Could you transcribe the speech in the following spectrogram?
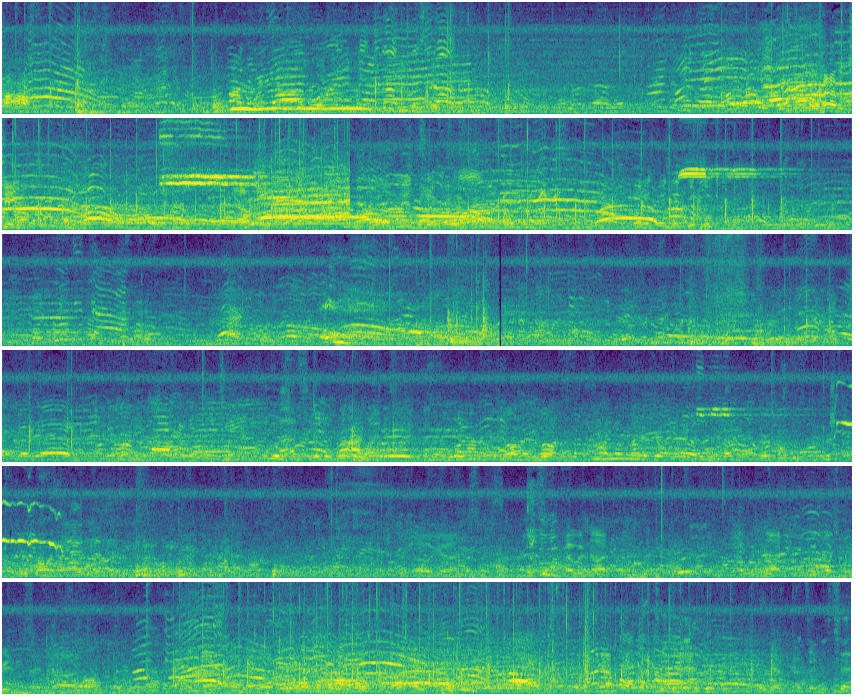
We'll have it, Chief. But it was a good look. Oh yeah. I would not. I would not put much credence in. Uh,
